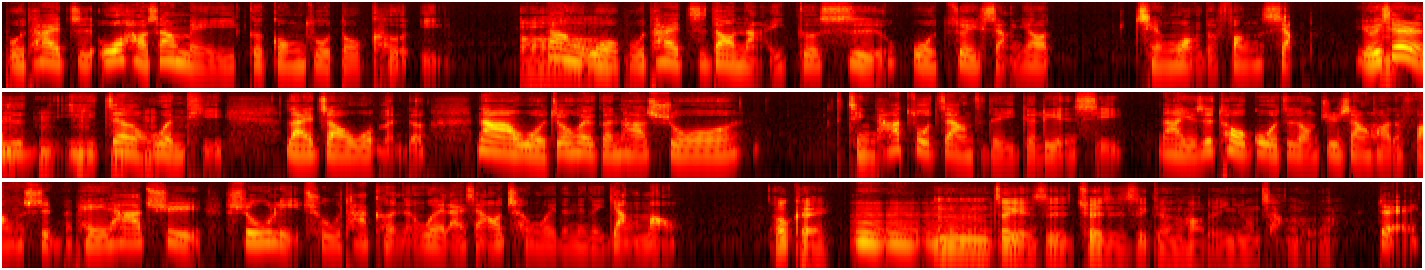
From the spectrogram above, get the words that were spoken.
不太知，我好像每一个工作都可以，但我不太知道哪一个是我最想要前往的方向。”有一些人是以这种问题来找我们的，那我就会跟他说，请他做这样子的一个练习，那也是透过这种具象化的方式陪他去梳理出他可能未来想要成为的那个样貌。OK，嗯嗯嗯，嗯，这也是确实是一个很好的应用场合。对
